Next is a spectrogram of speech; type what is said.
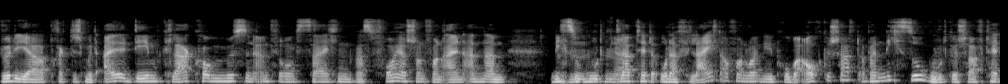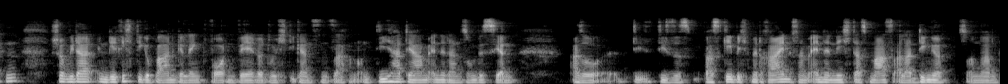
würde ja praktisch mit all dem klarkommen müssen, in Anführungszeichen, was vorher schon von allen anderen nicht so mhm, gut geklappt ja. hätte oder vielleicht auch von Leuten, die die Probe auch geschafft, aber nicht so gut geschafft hätten, schon wieder in die richtige Bahn gelenkt worden wäre durch die ganzen Sachen. Und die hat ja am Ende dann so ein bisschen also die, dieses, was gebe ich mit rein, ist am Ende nicht das Maß aller Dinge, sondern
